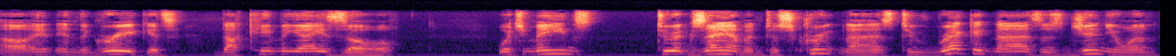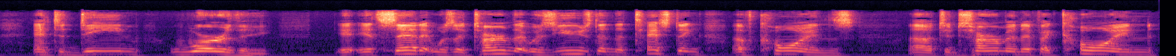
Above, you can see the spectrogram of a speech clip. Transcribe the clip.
uh, in, in the Greek, it's dokimazo, which means to examine, to scrutinize, to recognize as genuine, and to deem worthy. It, it said it was a term that was used in the testing of coins uh, to determine if a coin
